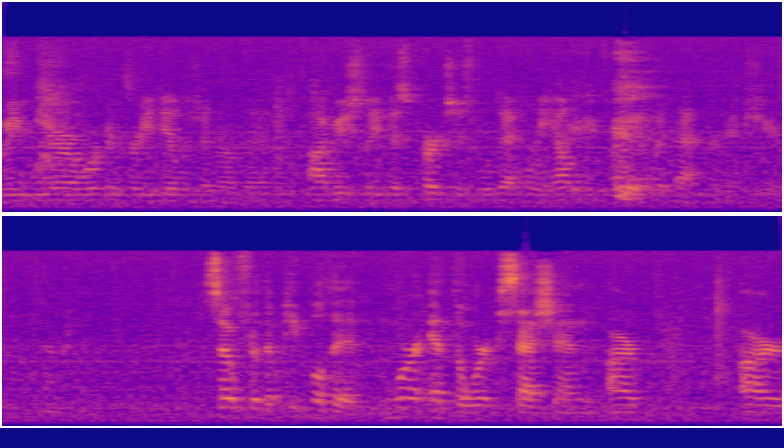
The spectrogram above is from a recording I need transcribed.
we, we are working pretty diligent on that. Obviously, this purchase will definitely help further with that for next year. So for the people that weren't at the work session, our, our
